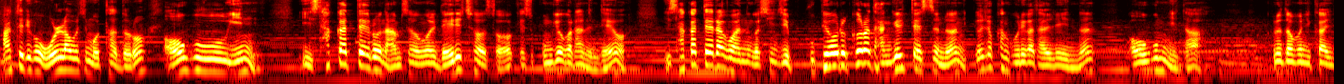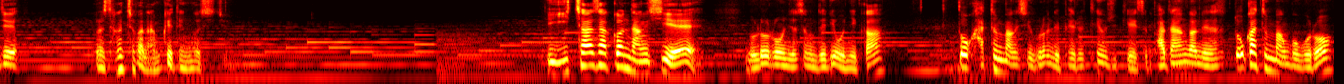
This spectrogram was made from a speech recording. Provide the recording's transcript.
빠뜨리고 올라오지 못하도록 어구인 이 사카대로 남성을 내리쳐서 계속 공격을 하는데요. 이 사카대라고 하는 것이 이제 부표를 끌어당길 때 쓰는 뾰족한 고리가 달려 있는 어구입니다. 그러다 보니까 이제 그런 상처가 남게 된 것이죠. 이 2차 사건 당시에 놀러 온 여성들이 오니까 또 같은 방식으로 내 배를 태워줄게 해서 바다 한가운데서 똑같은 방법으로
